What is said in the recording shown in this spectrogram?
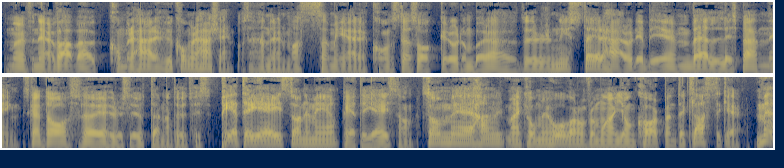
De börjar fundera. Va, vad kommer det här? Hur kommer det här sig? Och sen händer en massa mer konstiga saker och de börjar nysta i det här och det blir en väldig spänning. Ska inte avslöja hur det slutar naturligtvis. Peter Jason är med. Peter Jason. Som eh, han, man kommer ihåg honom från många John Carpenter-klassiker. Men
